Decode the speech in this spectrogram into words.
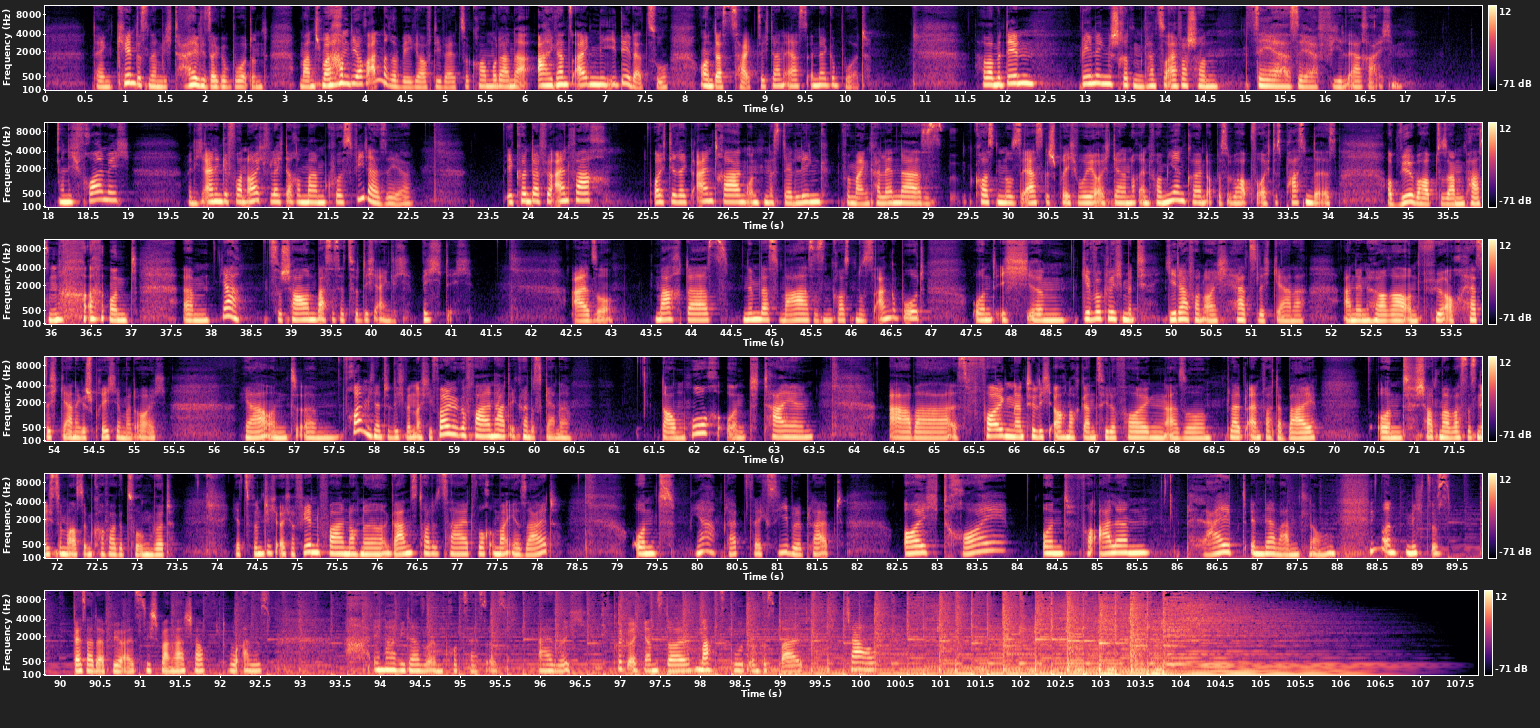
Dein Kind ist nämlich Teil dieser Geburt und manchmal haben die auch andere Wege auf die Welt zu kommen oder eine ganz eigene Idee dazu. Und das zeigt sich dann erst in der Geburt. Aber mit den wenigen Schritten kannst du einfach schon sehr, sehr viel erreichen. Und ich freue mich, wenn ich einige von euch vielleicht auch in meinem Kurs wiedersehe. Ihr könnt dafür einfach euch direkt eintragen. Unten ist der Link für meinen Kalender. Es ist ein kostenloses Erstgespräch, wo ihr euch gerne noch informieren könnt, ob das überhaupt für euch das Passende ist, ob wir überhaupt zusammenpassen und ähm, ja, zu schauen, was ist jetzt für dich eigentlich wichtig. Also, mach das, nimm das wahr, es ist ein kostenloses Angebot und ich ähm, gehe wirklich mit jeder von euch herzlich gerne an den Hörer und führe auch herzlich gerne Gespräche mit euch. Ja, und ähm, freue mich natürlich, wenn euch die Folge gefallen hat. Ihr könnt es gerne Daumen hoch und teilen. Aber es folgen natürlich auch noch ganz viele Folgen. Also bleibt einfach dabei und schaut mal, was das nächste Mal aus dem Koffer gezogen wird. Jetzt wünsche ich euch auf jeden Fall noch eine ganz tolle Zeit, wo auch immer ihr seid. Und ja, bleibt flexibel, bleibt euch treu und vor allem bleibt in der Wandlung. Und nichts ist besser dafür als die Schwangerschaft, wo alles immer wieder so im Prozess ist. Also ich drücke euch ganz doll, macht's gut und bis bald. Ciao.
